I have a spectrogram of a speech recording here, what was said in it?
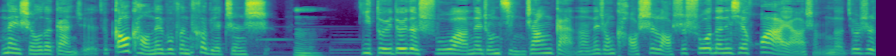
那时候的感觉，就高考那部分特别真实，嗯，一堆堆的书啊，那种紧张感啊，那种考试老师说的那些话呀什么的，就是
